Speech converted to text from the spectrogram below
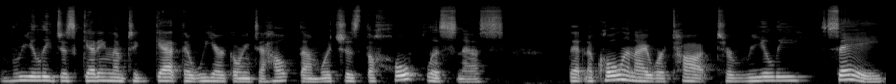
really just getting them to get that we are going to help them, which is the hopelessness that Nicole and I were taught to really say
